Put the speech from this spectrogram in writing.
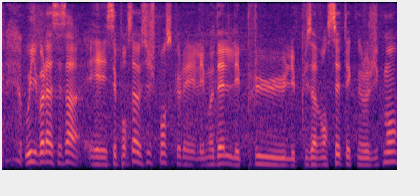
oui, voilà, c'est ça. Et c'est pour ça aussi, je pense que les, modèles les plus, les plus avancés technologiquement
